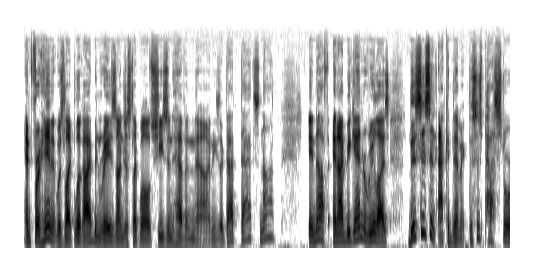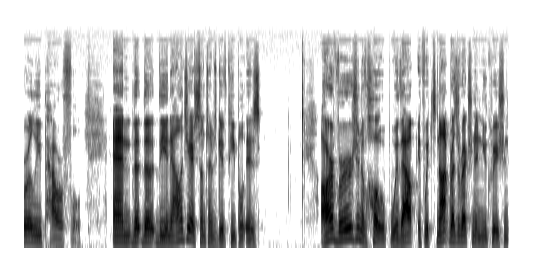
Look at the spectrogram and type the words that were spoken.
and for him, it was like, look, I've been raised on just like, well, she's in heaven now. And he's like, that, that's not enough. And I began to realize this isn't academic. This is pastorally powerful. And the, the, the analogy I sometimes give people is, our version of hope, without, if it's not resurrection and new creation,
